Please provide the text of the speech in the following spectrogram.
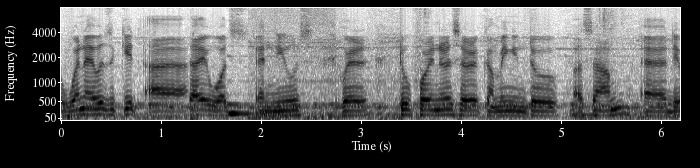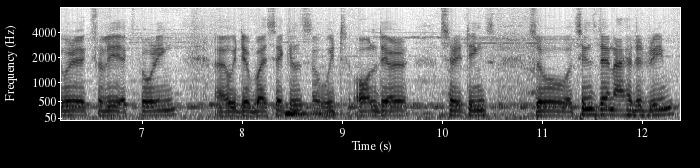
When I was a kid, uh, I watched a news where two foreigners are coming into Assam. Uh, they were actually exploring uh, with their bicycles, uh, with all their settings. So since then I had a dream.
